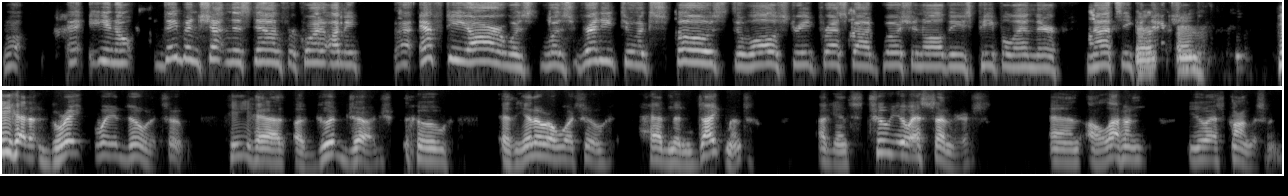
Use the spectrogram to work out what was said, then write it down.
Well, Eh, you know, they've been shutting this down for quite. I mean, uh, FDR was was ready to expose the Wall Street, Prescott Bush, and all these people and their Nazi connections. And, and he had a great way of doing it too. He had a good judge who, at the end of World War II, had an indictment against two U.S. senators and 11 U.S. congressmen,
